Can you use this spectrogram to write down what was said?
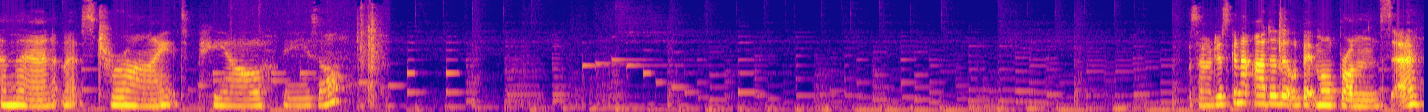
and then let's try to peel these off. So I'm just going to add a little bit more bronzer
